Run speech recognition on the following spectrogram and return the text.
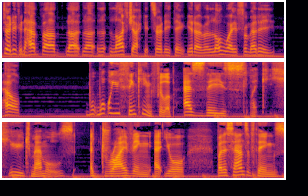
don't even have uh, life jackets or anything. You know, a long way from any help. What were you thinking, Philip, as these like huge mammals are driving at your, by the sounds of things,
